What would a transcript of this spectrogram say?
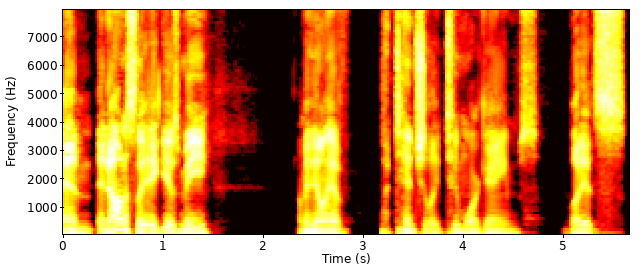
And and honestly, it gives me. I mean, they only have potentially two more games, but it's.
